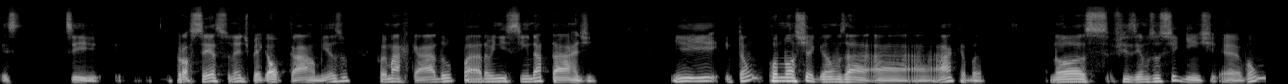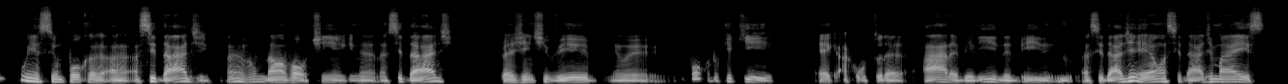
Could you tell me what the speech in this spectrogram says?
esse processo, né, de pegar o carro mesmo, foi marcado para o início da tarde. E então, quando nós chegamos a, a, a Acaba, nós fizemos o seguinte: é, vamos conhecer um pouco a, a cidade, né? vamos dar uma voltinha aqui na, na cidade para a gente ver eh, um pouco do que, que é a cultura árabe ali. Né, e a cidade é uma cidade mais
